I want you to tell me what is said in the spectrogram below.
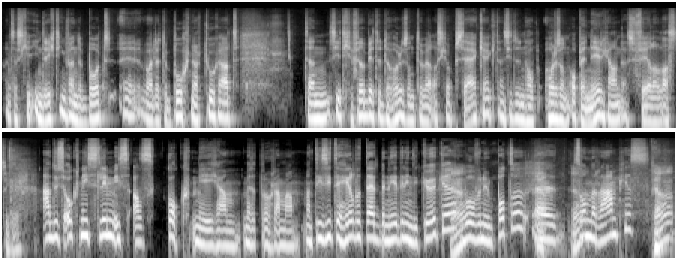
Want als je in de richting van de boot, eh, waar het de boeg naartoe gaat, dan zie je veel beter de horizon. Terwijl als je opzij kijkt, dan zie je de horizon op en neer gaan. Dat is veel lastiger. Ah, dus ook niet slim is als kok meegaan met het programma. Want die zitten heel de tijd beneden in de keuken, boven hun potten, eh, zonder raampjes. Ja,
